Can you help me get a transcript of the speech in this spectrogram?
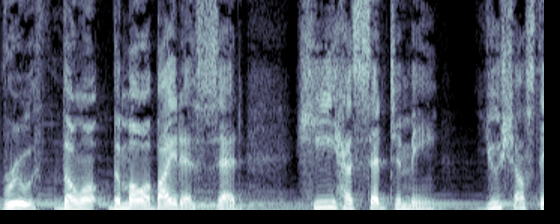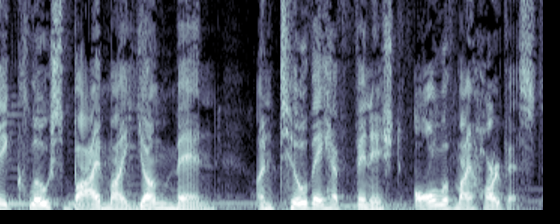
Ruth, the, the Moabitess, said, He has said to me, You shall stay close by my young men until they have finished all of my harvest.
